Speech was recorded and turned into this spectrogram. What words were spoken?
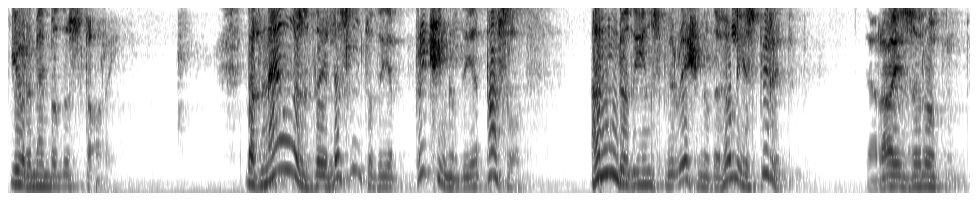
You remember the story. But now, as they listen to the preaching of the apostle, under the inspiration of the Holy Spirit, their eyes are opened,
